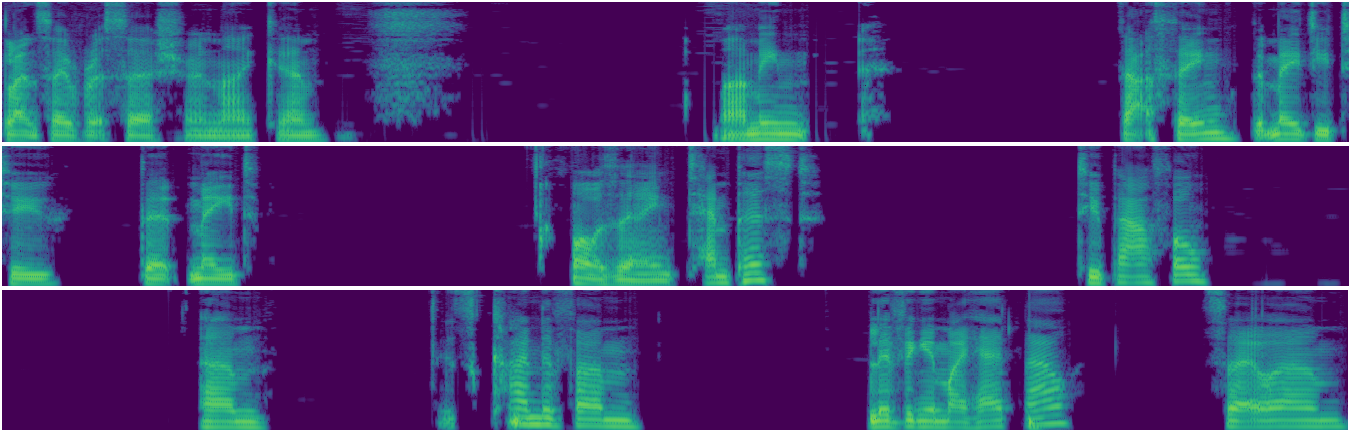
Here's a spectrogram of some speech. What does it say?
glance over at Sersha and like, um, I mean, that thing that made you two, that made, what was the name? Tempest? Too powerful? Um, it's kind of, um, living in my head now. So, um,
